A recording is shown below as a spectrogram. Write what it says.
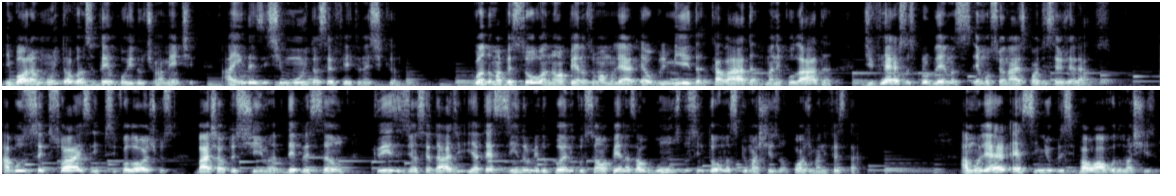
Embora muito avanço tenha ocorrido ultimamente, ainda existe muito a ser feito neste campo. Quando uma pessoa, não apenas uma mulher, é oprimida, calada, manipulada, diversos problemas emocionais podem ser gerados. Abusos sexuais e psicológicos, baixa autoestima, depressão, crises de ansiedade e até síndrome do pânico são apenas alguns dos sintomas que o machismo pode manifestar. A mulher é sim o principal alvo do machismo.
